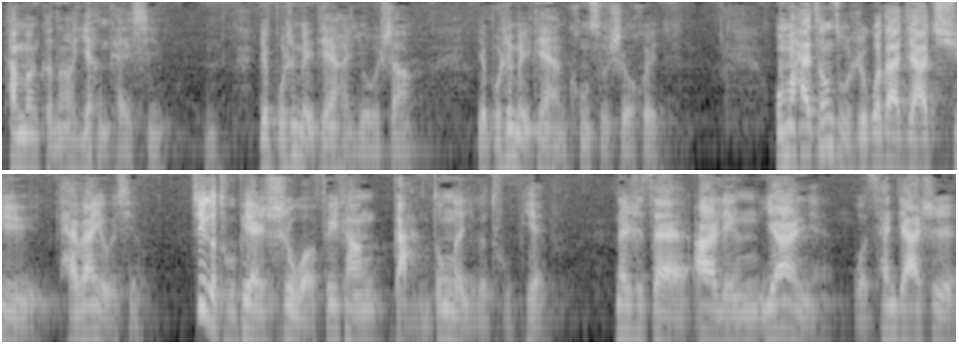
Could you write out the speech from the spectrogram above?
他们可能也很开心，也不是每天很忧伤，也不是每天很控诉社会。我们还曾组织过大家去台湾游行，这个图片是我非常感动的一个图片，那是在二零一二年，我参加是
